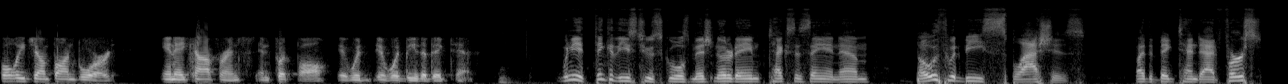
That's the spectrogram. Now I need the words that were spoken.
fully jump on board in a conference in football, it would it would be the Big Ten when you think of these two schools, Mitch, Notre Dame, Texas A&M, both would be splashes by the Big Ten to add. First,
